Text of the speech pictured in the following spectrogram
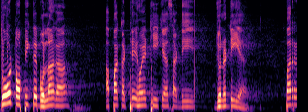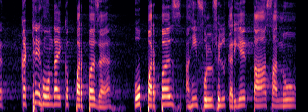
ਦੋ ਟੌਪਿਕ ਤੇ ਬੋਲਾਂਗਾ। ਆਪਾਂ ਇਕੱਠੇ ਹੋਏ, ਠੀਕ ਹੈ, ਸਾਡੀ ਯੂਨਿਟੀ ਹੈ। ਪਰ ਇਕੱਠੇ ਹੋਣ ਦਾ ਇੱਕ ਪਰਪਸ ਹੈ। ਉਹ ਪਰਪਸ ਅਸੀਂ ਫੁੱਲਫਿਲ ਕਰੀਏ ਤਾਂ ਸਾਨੂੰ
